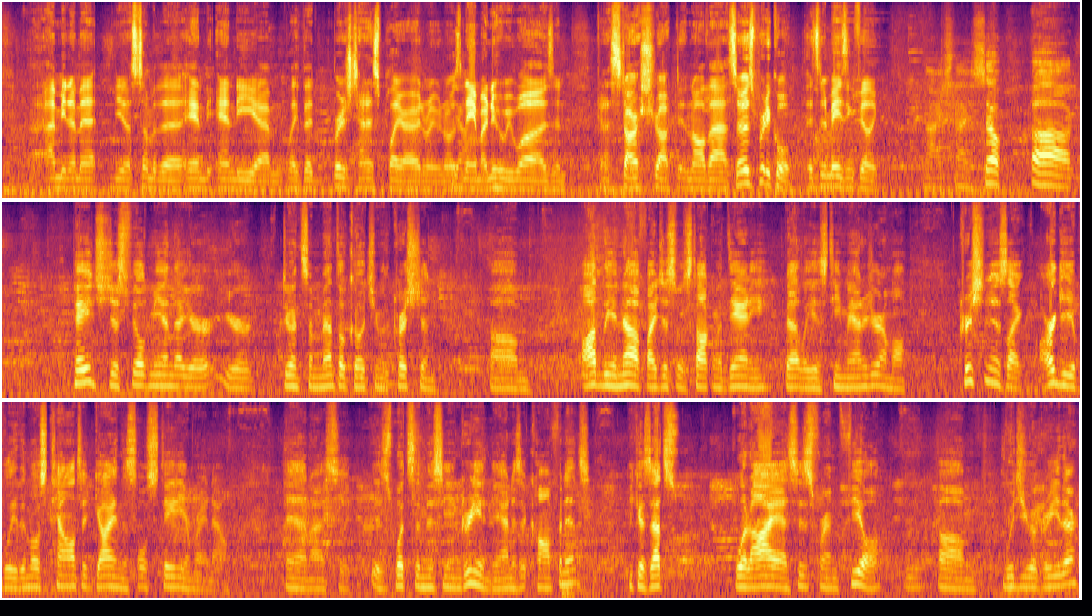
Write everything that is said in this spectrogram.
I mean, I met you know some of the Andy, Andy um, like the British tennis player. I don't even know his Yeah. name. I knew who he was, and kind of starstruck and all that. So it was pretty cool. It's an amazing feeling. Nice, nice. So, uh, Paige just filled me in that you're you're doing some mental coaching with Christian. Um, oddly enough, I just was talking with Danny Betley, his team manager. I'm all, Christian is like arguably the most talented guy in this whole stadium right now. And I was like, is what's the missing ingredient, Dan? Is it confidence? Because that's what I, as his friend, feel. Um, would you agree there?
